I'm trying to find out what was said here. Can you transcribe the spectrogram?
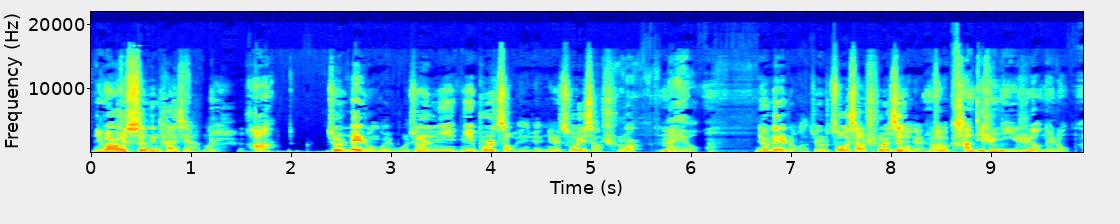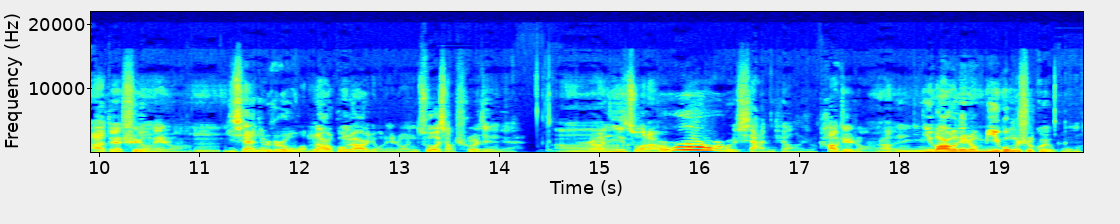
你玩过森林探险吗？啊，就是那种鬼屋，就是你你不是走进去，你是坐一小车，没有，有那种就是坐个小车进去，就看迪士尼是有那种，啊，对，是有那种。嗯以前就是我们那儿公园有那种，你坐个小车进去，啊，然后你坐那，呜吓你一跳那种，还有这种。然后你你玩过那种迷宫式鬼屋吗？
